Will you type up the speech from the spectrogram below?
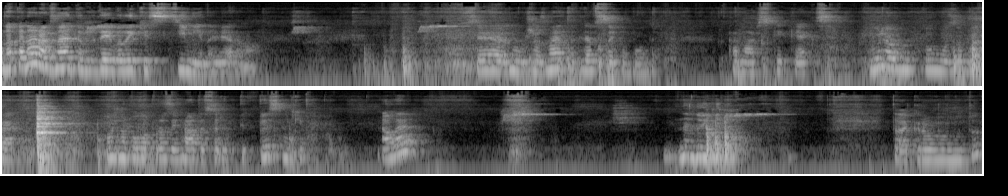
На Канарах, знаєте, в людей великі сім'ї, напевно. Це, ну, вже знаєте, для всіх буде. Канарський кекс. Юля в тому забере. Можна було б розіграти серед підписників. Але не доїде. Так, робимо тут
